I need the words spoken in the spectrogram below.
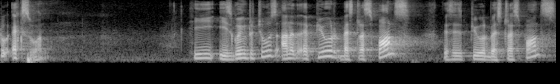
to x1. He is going to choose another a pure best response this is pure best response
